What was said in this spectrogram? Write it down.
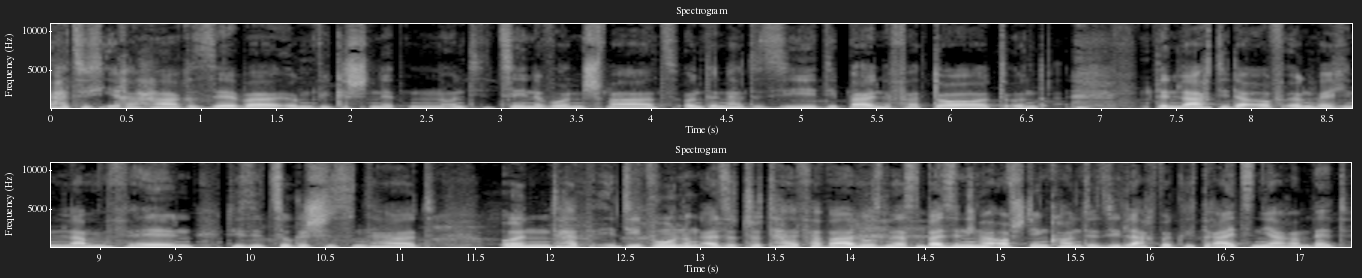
hat sich ihre Haare selber irgendwie geschnitten und die Zähne wurden schwarz und dann hatte sie die Beine verdorrt und dann lag die da auf irgendwelchen Lammfällen, die sie zugeschissen hat und hat die Wohnung also total verwahrlosen lassen, weil sie nicht mehr aufstehen konnte. Sie lag wirklich 13 Jahre im Bett.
